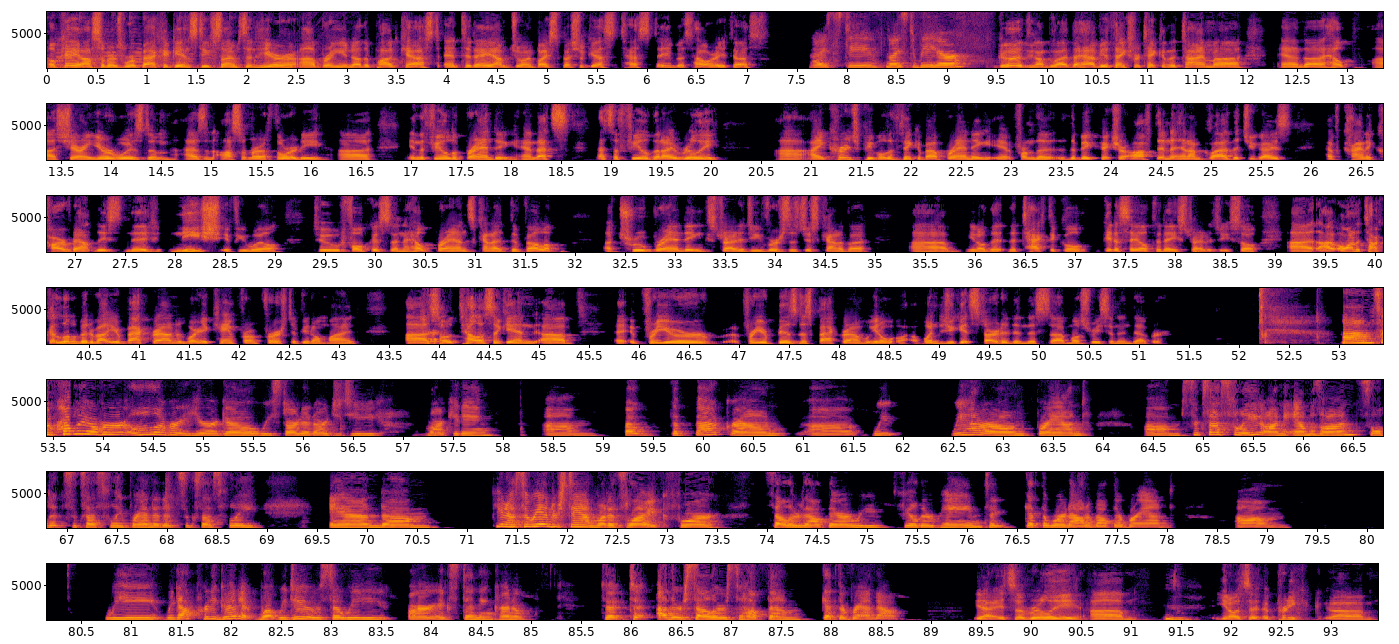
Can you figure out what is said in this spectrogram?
Okay, awesomers, we're back again. Steve Simonson here, uh, bringing you another podcast. And today I'm joined by special guest Tess Davis. How are you, Tess? Hi, Steve. Nice to be here. Good. I'm glad to have you. Thanks for taking the time uh, and uh, help uh, sharing your wisdom as an awesomer authority uh, in the field of branding. And that's that's a field that I really uh, I encourage people to think about branding eh, from the the big picture often. And I'm glad that you guys have kind of carved out this niche, if you will, to focus and help brands kind of develop a true branding strategy versus just kind of a uh, you know the, the tactical get a sale today strategy. So uh, i want to talk a little bit about your background and where you came from first if you don't mind. Uh, sure. so tell us again uh, eh, for your for your business background you know when did you get started in this uh, most recent endeavor? Um, so probably over a little over a year ago we started rgt marketing. Um, but the background uh, we we had our own brand um, successfully on amazon sold it successfully branded it successfully. And um, you know so we understand what it's like for sellers out there. We feel their pain to get the word out about their brand. Um, we we got pretty good at what we do. So we are extending kind of to, to other sellers to help them get their brand out yeah, it's a really, um, you know, it's a, a pretty, um,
